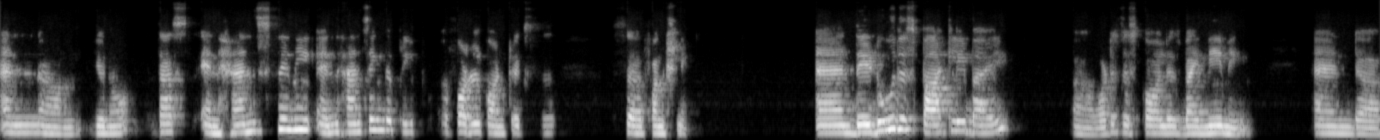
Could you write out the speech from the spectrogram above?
and um, you know, thus enhancing enhancing the prefrontal cortex uh, functioning. And they do this partly by uh, what is this called is by naming and uh,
